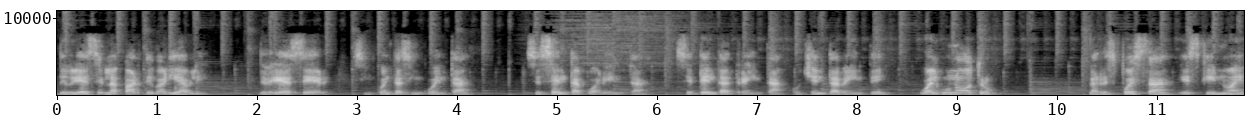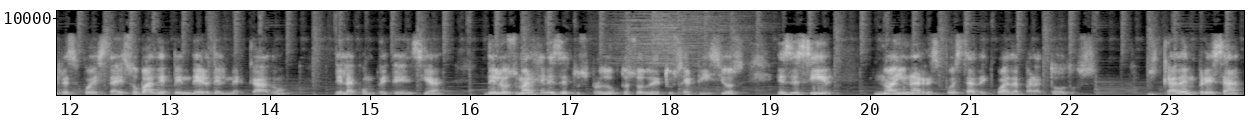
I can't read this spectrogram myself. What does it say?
debería ser la parte variable? ¿Debería ser 50-50? 60-40, 70-30, 80-20 o algún otro? La respuesta es que no hay respuesta. Eso va a depender del mercado, de la competencia, de los márgenes de tus productos o de tus servicios. Es decir, no hay una respuesta adecuada para todos. Y cada empresa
